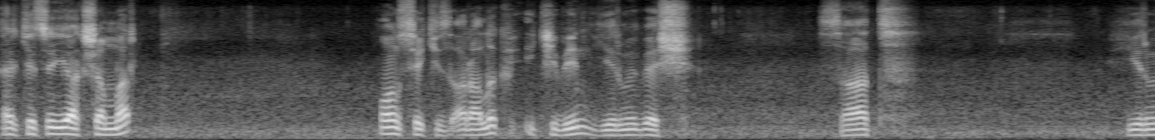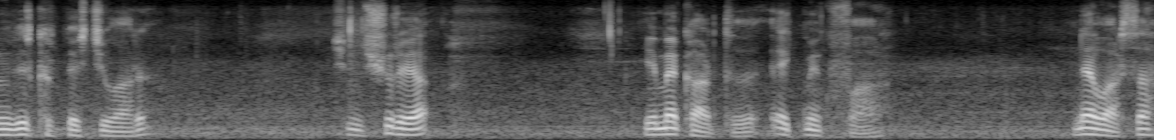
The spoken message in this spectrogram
Herkese iyi akşamlar. 18 Aralık 2025 saat 21.45 civarı. Şimdi şuraya yemek artığı, ekmek ufağı ne varsa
